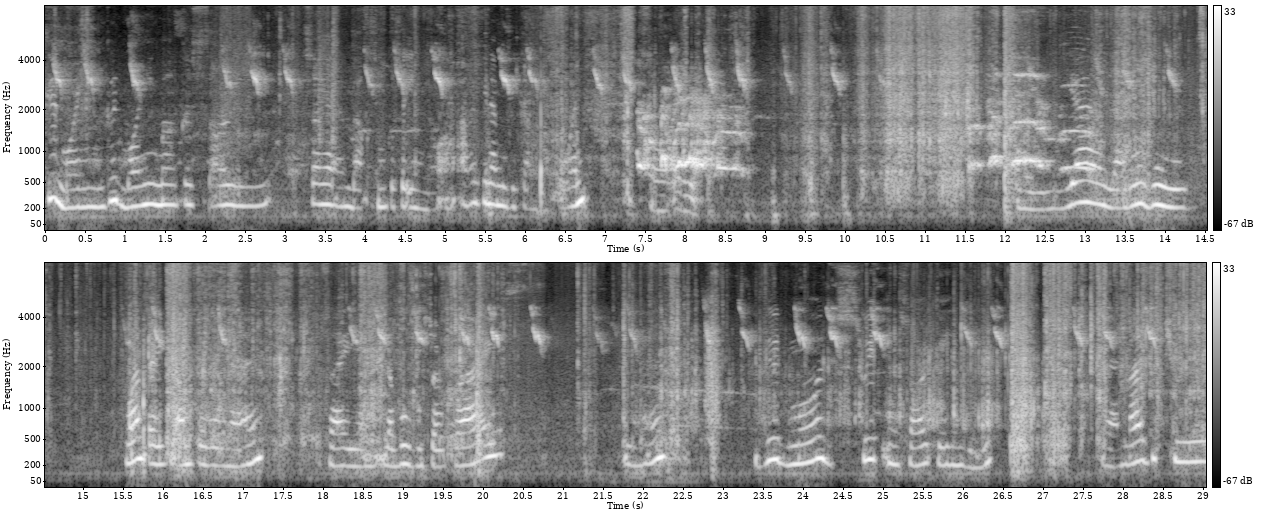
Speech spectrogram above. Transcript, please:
Good morning, good morning mga kasari. So, ayan, unboxing ko sa inyo ang aking pinamili kahapon. So, ayan. Ayan, labubu. 130 ang puhunan. So, ayan, labubu surprise. Ayan. Good mood, sweet and sour candy. Ayan, magic chew.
